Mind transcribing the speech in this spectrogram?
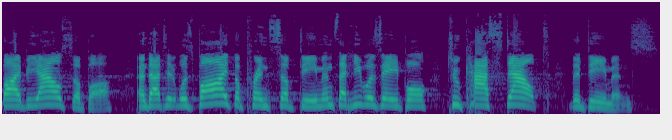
by Beelzebub and that it was by the prince of demons that he was able to cast out the demons.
